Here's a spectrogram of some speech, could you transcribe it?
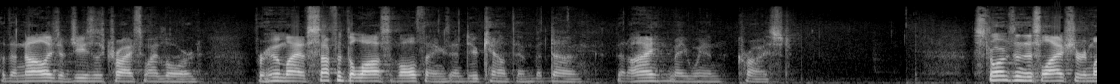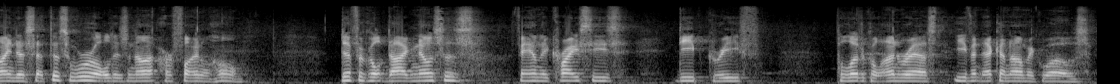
of the knowledge of Jesus Christ my Lord, for whom I have suffered the loss of all things and do count them but dung, that I may win Christ. Storms in this life should remind us that this world is not our final home. Difficult diagnosis, family crises, deep grief, political unrest, even economic woes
